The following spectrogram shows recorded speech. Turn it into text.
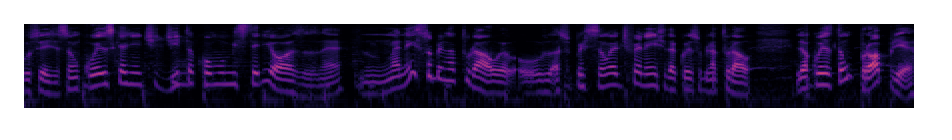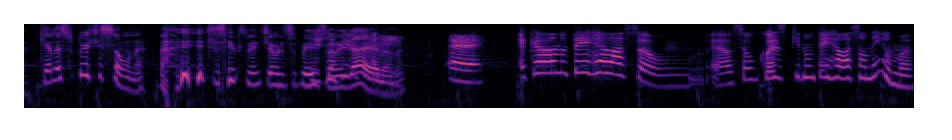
Ou seja, são coisas que a gente dita como misteriosas, né? Não é nem sobrenatural. é- A superstição é diferente da coisa sobrenatural. Ela é uma coisa tão própria que ela é superstição, né? A gente simplesmente chama de superstição e já era, né? É. É que ela não tem relação. Elas são coisas que não tem relação nenhuma.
